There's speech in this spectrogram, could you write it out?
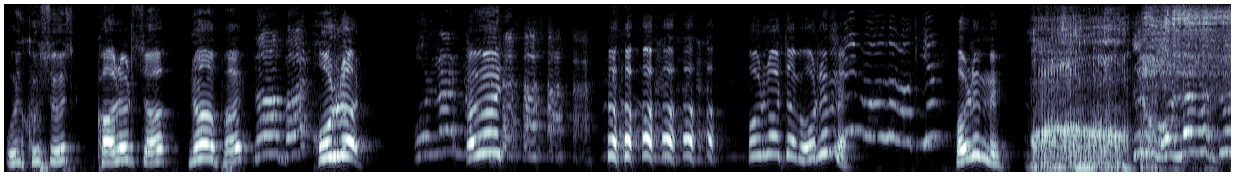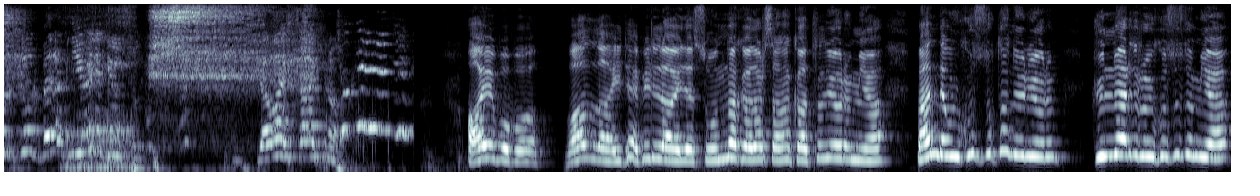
uykusuz kalırsa ne yapar? Ne yapar? Horlar. Horlar mı? Evet. Horlar tabii. Horlayayım mı? Horlayayım mı? dur horlama dur dur. Berat niye öyle diyorsun? Yavaş sakin ol. Ay baba vallahi de billahi de sonuna kadar sana katılıyorum ya. Ben de uykusuzluktan ölüyorum. Günlerdir uykusuzum ya.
